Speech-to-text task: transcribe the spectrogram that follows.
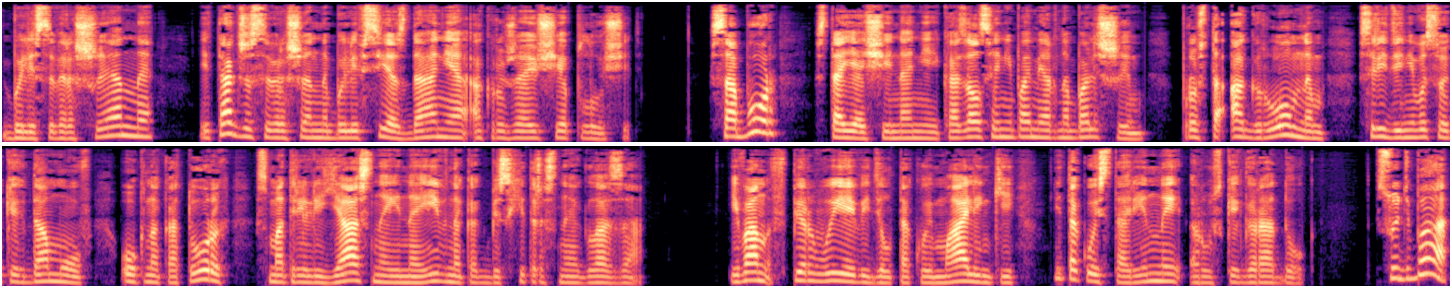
были совершенны, и также совершенны были все здания, окружающие площадь. Собор, стоящий на ней, казался непомерно большим, просто огромным среди невысоких домов, окна которых смотрели ясно и наивно, как бесхитростные глаза. Иван впервые видел такой маленький и такой старинный русский городок. Судьба,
